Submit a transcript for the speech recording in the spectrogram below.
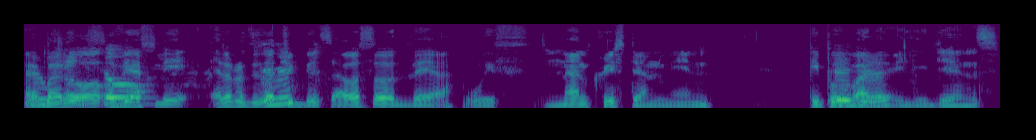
uh, but so- obviously, a lot of these Mhm. attributes are also there with non-Christian men, people of other mm-hmm. religions.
